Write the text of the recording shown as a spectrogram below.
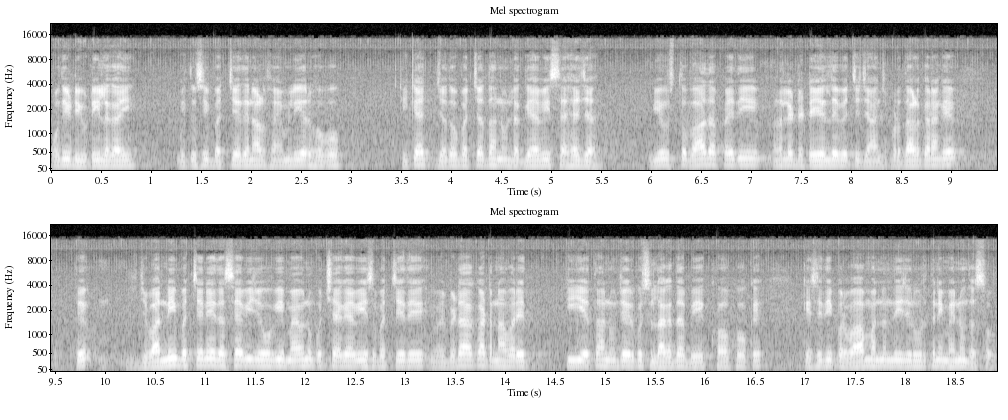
ਉਹਦੀ ਡਿਊਟੀ ਲਗਾਈ ਵੀ ਤੁਸੀਂ ਬੱਚੇ ਦੇ ਨਾਲ ਫੈਮਲੀਅਰ ਹੋਵੋ। ਠੀਕ ਹੈ, ਜਦੋਂ ਬੱਚਾ ਤੁਹਾਨੂੰ ਲੱਗਿਆ ਵੀ ਸਹਿਜ ਹੈ, ਵੀ ਉਸ ਤੋਂ ਬਾਅਦ ਆਪਾਂ ਇਹਦੀ ਮਤਲਬ ਡਿਟੇਲ ਦੇ ਵਿੱਚ ਜਾਂਚ ਪੜਤਾਲ ਕਰਾਂਗੇ। ਅਤੇ ਜਵਾਨੀ ਬੱਚੇ ਨੇ ਦੱਸਿਆ ਵੀ ਜੋ ਵੀ ਮੈਂ ਉਹਨੂੰ ਪੁੱਛਿਆ ਗਿਆ ਵੀ ਇਸ ਬੱਚੇ ਦੇ ਬੇਟਾ ਘਟਨਾ ਬਾਰੇ ਕੀ ਹੈ, ਤੁਹਾਨੂੰ ਜੇ ਕੁਝ ਲੱਗਦਾ ਬੇਖੌਫ ਹੋ ਕੇ ਕਿਸੇ ਦੀ ਪਰਵਾਹ ਮੰਨਣ ਦੀ ਜ਼ਰੂਰਤ ਨਹੀਂ, ਮੈਨੂੰ ਦੱਸੋ।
